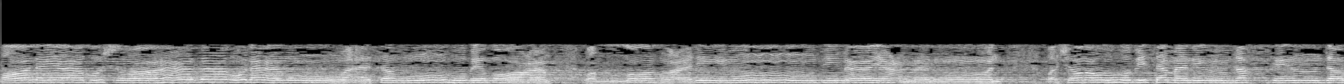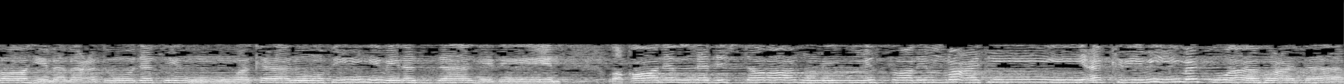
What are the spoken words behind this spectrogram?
قال يا بشرى هذا غلام وأسروه بضاعة والله عليم بما يعملون وشروه بثمن بخس دراهم معدودة وكانوا فيه من الزاهدين وقال الذي اشتراه من مصر لامرأتي أكرمي مثواه عسى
